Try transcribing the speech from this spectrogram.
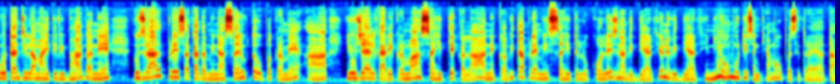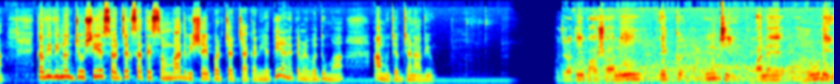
બોટાદ જિલ્લા માહિતી વિભાગ અને ગુજરાત પ્રેસ અકાદમીના સંયુક્ત ઉપક્રમે આ યોજાયેલ કાર્યક્રમમાં સાહિત્ય, કલા અને કવિતા પ્રેમી સહિત કોલેજના વિદ્યાર્થીઓ અને વિદ્યાર્થીનીઓ મોટી સંખ્યામાં ઉપસ્થિત રહ્યા હતા. કવિ વિનોદ જોશીએ સર્જક સાથે સંવાદ વિષય પર ચર્ચા કરી હતી અને તેમણે વધુમાં આ મુજબ જણાવ્યું. ગુજરાતી ભાષાની એક ઊંચી અને રૂડી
